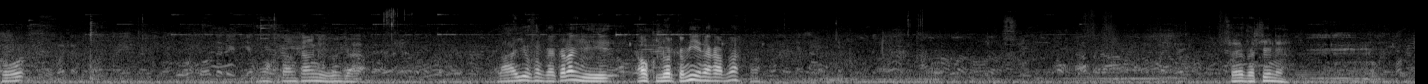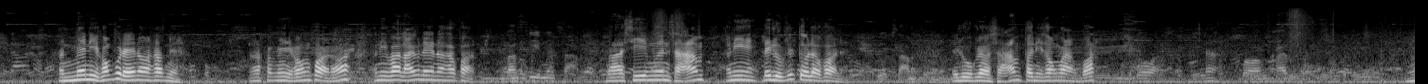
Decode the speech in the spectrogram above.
โอ้เอาทางทางนี้เพิ่นก็หลายอยู่เพิ่นก็กำลังสิเอาขึ้นรถก็มีนะครับเนาะใช่บัดที่นี่ อันแม่นี่ของผู้ใดเนาะครับเนี่ยนะครับแม่นี่ของพ่อเนาะอันนี้ว่าหลายปานใดเนาะครับพ่อบาซี่มันสามว่า43,000อันนี้ได้ลูกจักตัวแล้วพ่อเนี่ยลูกสามตัวได้ลูกแล้วสามตอนนี้ท้องว่างบ่บอลบอลขายลูกต้องไปดูอื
